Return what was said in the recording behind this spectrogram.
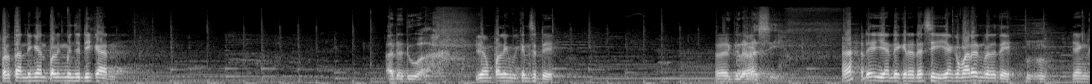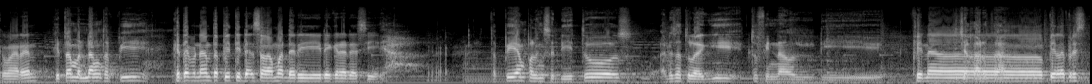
Pertandingan paling menyedihkan. Ada dua. Yang paling bikin sedih. Degradasi. Hah? Ada yang degradasi. Yang kemarin berarti? Mm-mm. Yang kemarin Kita menang tapi kita menang tapi tidak selamat dari degradasi. ya. Tapi yang paling sedih itu ada satu lagi itu final di Final Jakarta. Piala, pres-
